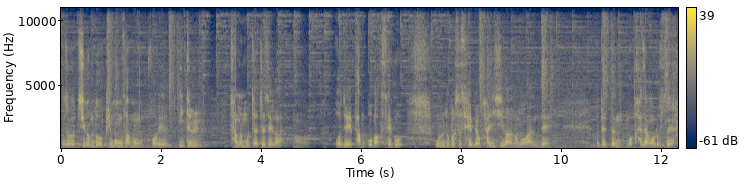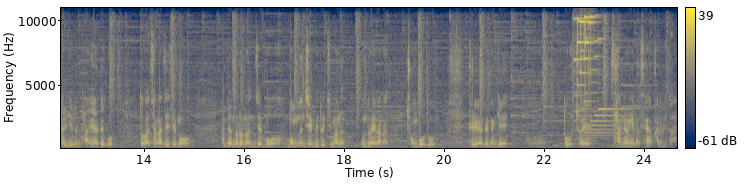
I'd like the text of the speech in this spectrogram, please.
어, 저 지금도 비몽사몽 거의 이틀 잠을 못 잤죠, 제가. 어, 어제 밤 꼬박 새고 오늘도 벌써 새벽 1시가 넘어가는데 어쨌든 뭐 가장으로서의 할 일은 다 해야 되고 또 마찬가지 이제 뭐 한편으로는 이제 뭐 먹는 재미도 있지만은 운동에 관한 정보도 드려야 되는 게 또 저의 사명이라 생각합니다.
